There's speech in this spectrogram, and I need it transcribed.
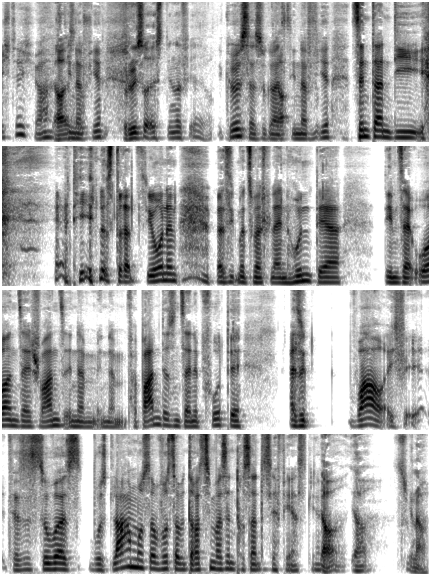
richtig? Ja, Ja, DIN ist A4 größer als DIN A4, ja. größer sogar als Ja. DIN A4, sind dann die, die Illustrationen. Da sieht man zum Beispiel einen Hund, der dem sein Ohr und sein Schwanz in einem, in einem Verband ist und seine Pfote. Also, wow, ich, das ist sowas, wo es lachen musst, aber wo es aber trotzdem was Interessantes erfährst. Gell? Ja, ja, genau.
